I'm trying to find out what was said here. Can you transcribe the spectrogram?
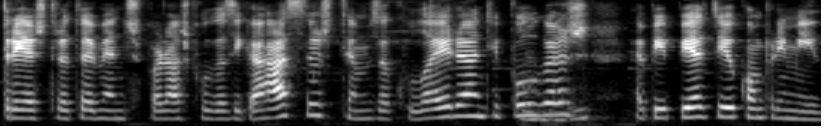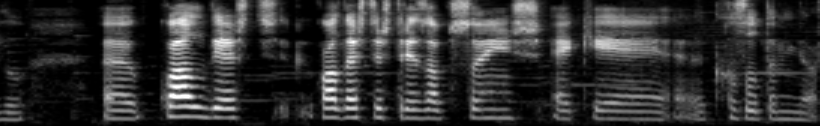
três tratamentos para as pulgas e carraças: temos a coleira antipulgas, uhum. a pipeta e o comprimido. Uh, qual, destes, qual destas três opções é que, é que resulta melhor?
